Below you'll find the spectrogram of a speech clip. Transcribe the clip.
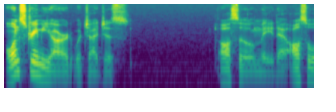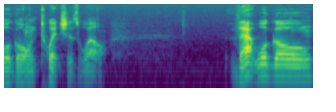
on StreamYard, which I just also made. that also will go on Twitch as well. That will go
